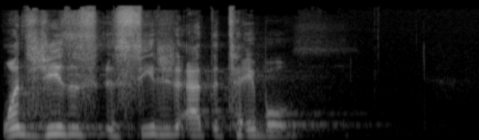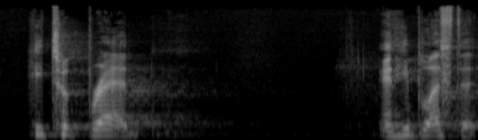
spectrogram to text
Once Jesus is seated at the table, he took bread and he blessed it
